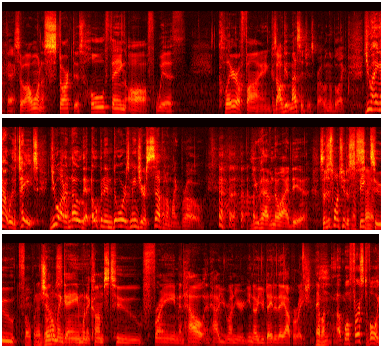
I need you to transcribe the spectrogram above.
Okay. So I want to start this whole thing off with clarifying because I'll get messages, bro, and they'll be like, "You hang out with Tates, you ought to know that opening doors means you're a simp." And I'm like, "Bro, you have no idea." So I just want you to speak to gentleman doors. game when it comes to frame and how and how you run your you know your day to day operations. Yeah, man. Uh, well, first of all,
